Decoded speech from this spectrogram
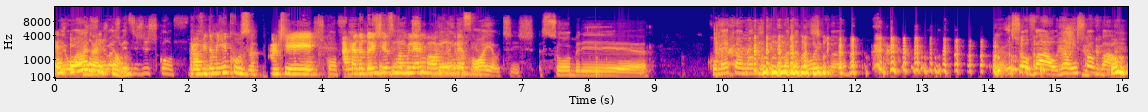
eu acho, eu às vezes desconfio. Para a vida me recusa, porque a cada dois dias uma mulher morre no Brasil. royalties sobre como é que é o nome daquele negócio da noiva? É, enxoval, não, enxoval. Como?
